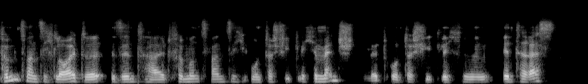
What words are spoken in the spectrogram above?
25 Leute sind halt 25 unterschiedliche Menschen mit unterschiedlichen Interessen.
